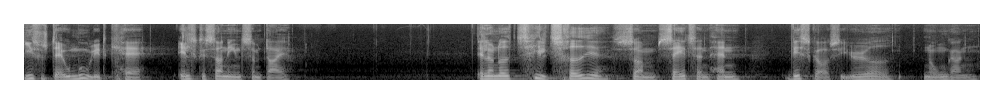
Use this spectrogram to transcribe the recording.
Jesus der umuligt kan elske sådan en som dig. Eller noget helt tredje, som Satan han visker os i øret nogle gange.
